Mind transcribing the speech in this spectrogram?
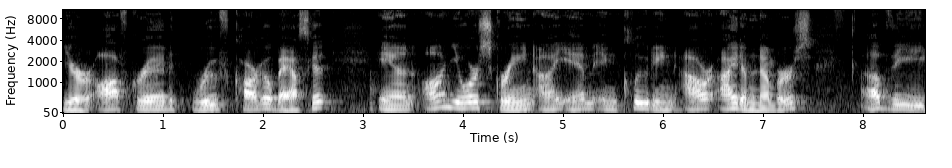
your off-grid roof cargo basket and on your screen I am including our item numbers of the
